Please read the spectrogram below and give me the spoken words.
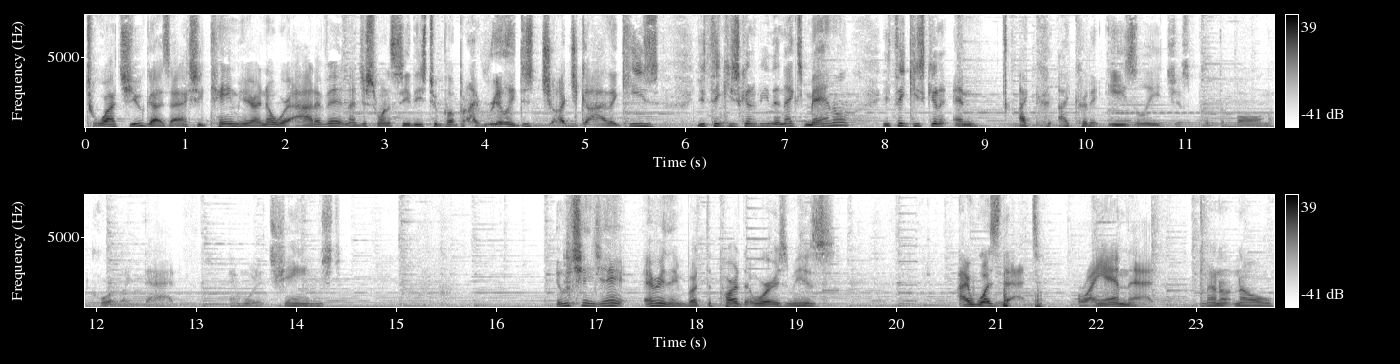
to watch you guys. I actually came here. I know we're out of it, and I just want to see these two. But but I really this judge guy, like he's. You think he's gonna be the next Mantle? You think he's gonna? And I could I could have easily just put the ball in the court like that, and would have changed. It would change everything. But the part that worries me is, I was that, or I am that, and I don't know.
